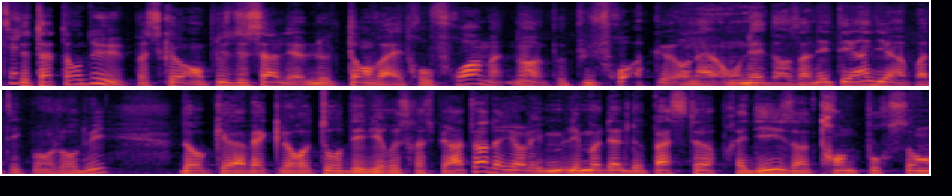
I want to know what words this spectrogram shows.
C'est attendu, parce qu'en plus de ça, le, temps va être au froid maintenant, un peu plus froid qu'on on est dans un été indien pratiquement aujourd'hui. Donc avec le retour des virus respiratoires, d'ailleurs les, modèles de Pasteur prédisent 30% euh,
